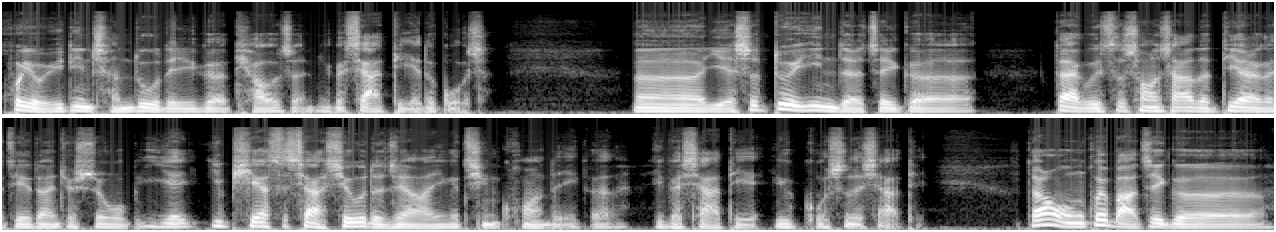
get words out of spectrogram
会有一定程度的一个调整，一个下跌的过程，呃，也是对应的这个戴维斯双杀的第二个阶段，就是我们 E E P S 下修的这样一个情况的一个一个下跌，一个股市的下跌。当然，我们会把这个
